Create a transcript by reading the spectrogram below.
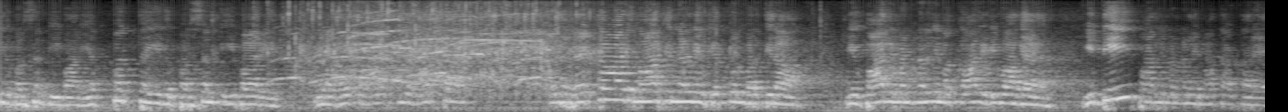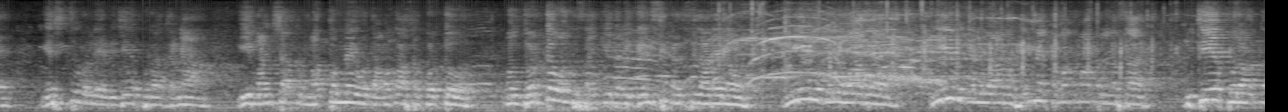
ಎಪ್ಪತ್ತೈದು ಪರ್ಸೆಂಟ್ ಈ ಬಾರಿ, ಎಪ್ಪತ್ತೈದು ಪರ್ಸೆಂಟ್ ಈ ಬಾರಿ ನಿಮ್ಮ ಒಂದು ರೆಕಾರ್ಡ್ ಮಾರ್ಜಿನ್ನಲ್ಲಿ ನೀವು ಗೆದ್ಕೊಂಡು ಬರ್ತೀರಾ? ನೀವು ಪಾರ್ಲಿಮೆಂಟ್ನಲ್ಲಿ ನಿಮ್ಮ ಕಾಲು ಹಿಡಿಯುವಾಗ ಇಡೀ ಪಾರ್ಲಿಮೆಂಟ್ನಲ್ಲಿ ಮಾತಾಡ್ತಾರೆ. ಎಷ್ಟು ಒಳ್ಳೆಯ ವಿಜಯಪುರ ಜನ. ಈ ಮನುಷ್ಯ ಮತ್ತೊಮ್ಮೆ ಒಂದು ಅವಕಾಶ ಕೊಟ್ಟು ಒಂದು ದೊಡ್ಡ ಒಂದು ಸಂಖ್ಯೆಯಲ್ಲಿ ಗೆಲ್ಲಿಸಿ ಕಳಿಸಿದಾರೇನೋ ನೀವು ಗೆಲ್ಲುವಾಗ ನೀವು ಗೆಲ್ಲುವಾಗ ಹೆಮ್ಮೆ ತಮಕ್ ಮಾತ್ರ ಸರ್. ವಿಜಯಪುರ ಅಂತ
